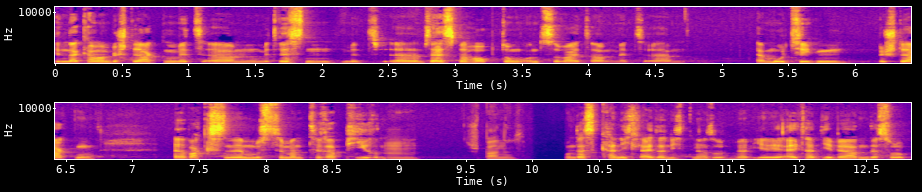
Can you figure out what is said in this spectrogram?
Kinder kann man bestärken mit, ähm, mit Wissen, mit äh, Selbstbehauptung und so weiter, mit ähm, ermutigen, bestärken. Erwachsene musste man therapieren. Mhm. Spannend. Und das kann ich leider nicht mehr. Also je älter die werden, desto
